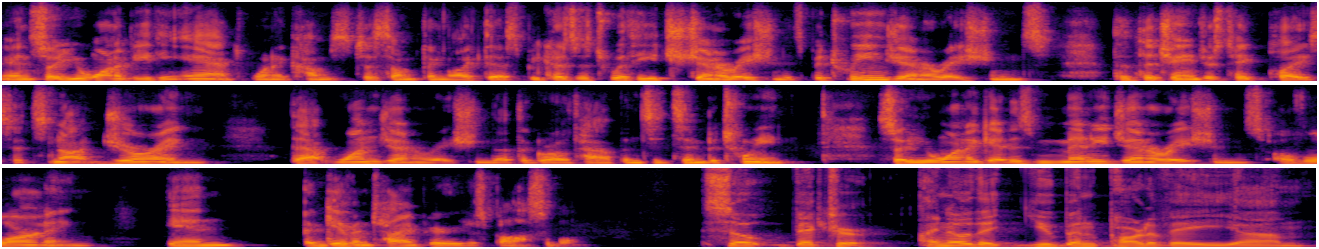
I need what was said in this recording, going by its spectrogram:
And so you want to be the ant when it comes to something like this because it's with each generation, it's between generations that the changes take place. It's not during that one generation that the growth happens, it's in between. So you want to get as many generations of learning in a given time period as possible. So, Victor, I know that you've been part of a, um,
